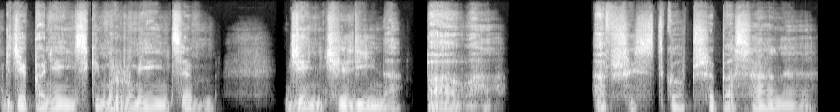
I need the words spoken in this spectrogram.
gdzie panieńskim rumieńcem dzięcielina pała, a wszystko przepasane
